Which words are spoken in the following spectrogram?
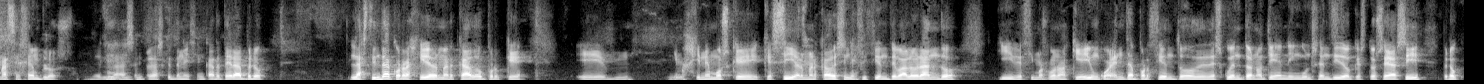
más ejemplos de las empresas que tenéis en cartera, pero las tiende a corregir el mercado porque eh, imaginemos que, que, sí, el mercado es ineficiente valorando y decimos, bueno, aquí hay un 40% de descuento, no tiene ningún sentido que esto sea así, pero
